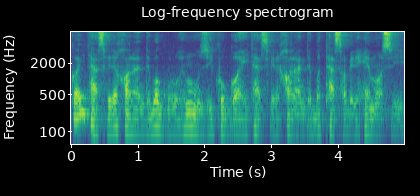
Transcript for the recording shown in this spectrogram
گاهی تصویر خواننده با گروه موزیک و گاهی تصویر خواننده با تصاویر حماسی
